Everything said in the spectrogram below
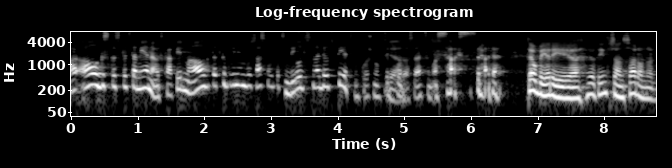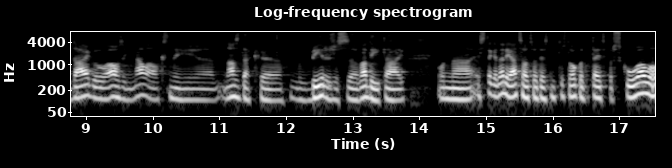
algas, kas pēc tam ienāks kā pirmā alga, tad, kad viņam būs 18, 20 vai 25, nu, kurš nu cik kuros vecumos sāks strādāt. Tev bija arī ļoti interesanta saruna ar Daigu Auziņu Melalksni, Nasdaq uz biržas vadītāju. Un, uh, es tagad arī atsaucoties nu, uz to, ko tu teici par skolu,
